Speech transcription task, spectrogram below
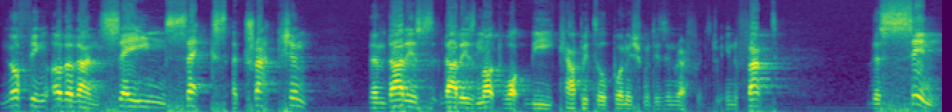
nothing other than same-sex attraction, then that is, that is not what the capital punishment is in reference to. In fact, the sin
